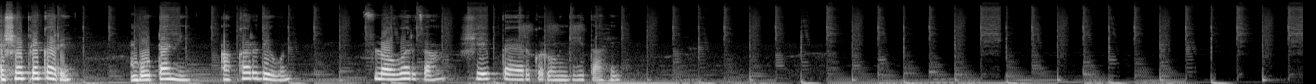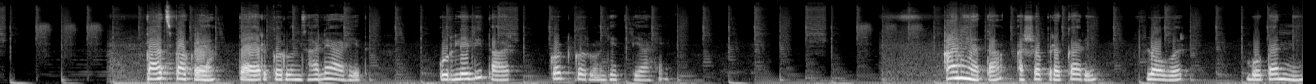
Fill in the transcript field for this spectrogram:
अशा प्रकारे बोटांनी आकार देऊन फ्लॉवरचा शेप तयार करून घेत आहे. पाच पाकळ्या तयार करून झाल्या आहेत. उरलेली तार कट करून घेतली आहे. आणि आता अशा प्रकारे फ्लॉवर बोटांनी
